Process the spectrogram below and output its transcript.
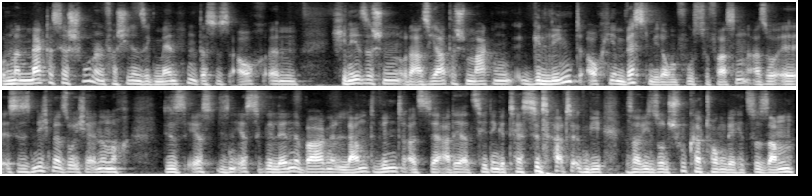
Und man merkt das ja schon in verschiedenen Segmenten, dass es auch ähm, chinesischen oder asiatischen Marken gelingt, auch hier im Westen wiederum Fuß zu fassen. Also äh, es ist nicht mehr so, ich erinnere noch dieses erst, diesen ersten Geländewagen Landwind, als der ADAC den getestet hat, irgendwie, das war wie so ein Schuhkarton, der hier zusammen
